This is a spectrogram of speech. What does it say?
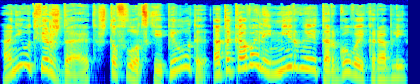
Они утверждают, что флотские пилоты атаковали мирные торговые корабли.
